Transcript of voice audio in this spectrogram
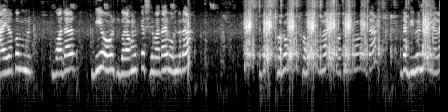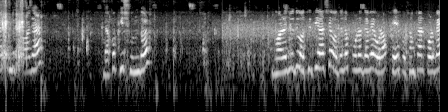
আর এরকম গজার দিয়ে ও জগন্নাথকে সেবা দেয় বন্ধুরা। এটা ছোটো বড়ো সবাই তোমরা পছন্দ করবে এটা। এটা বিভিন্ন মেলায় কিন্তু পাওয়া যায়। দেখো কি সুন্দর। ঘরে যদি অতিথি আসে, ওদেরও করে দেবে, ওরা খেয়ে প্রশংসা করবে।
